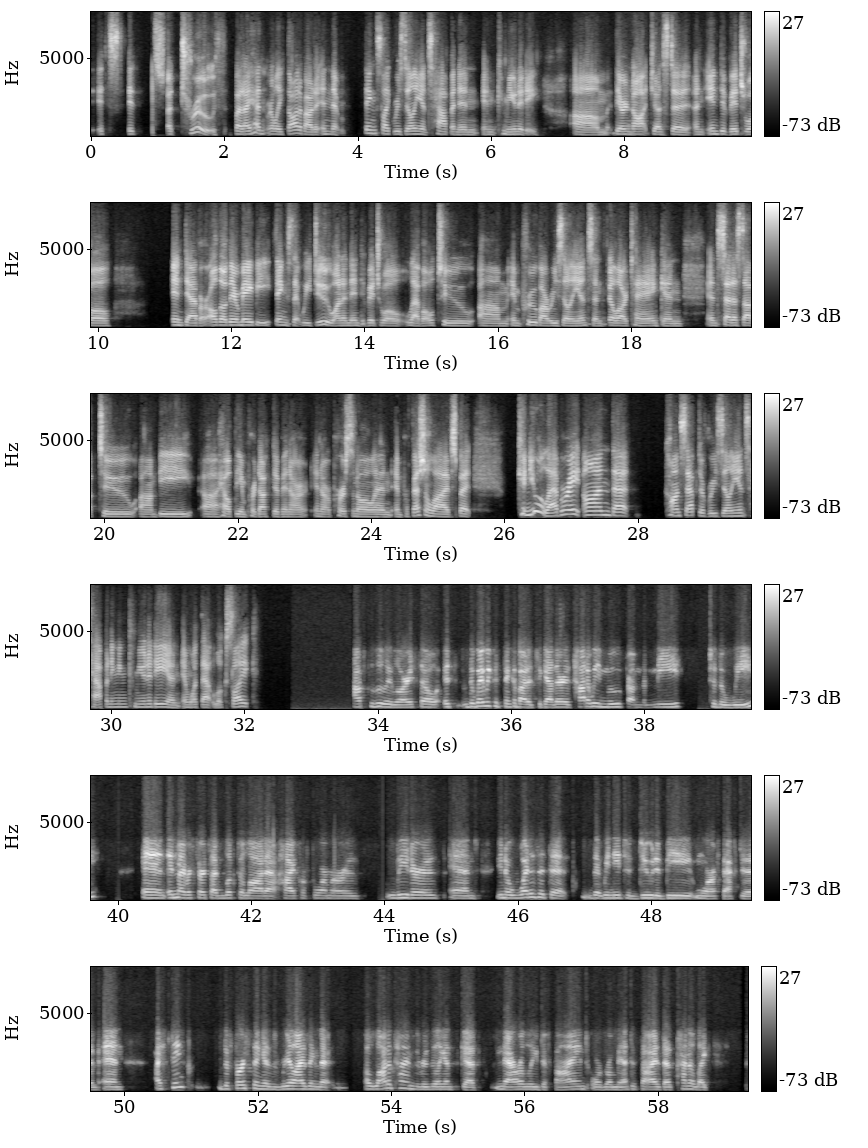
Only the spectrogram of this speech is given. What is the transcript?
it's it's a truth, but I hadn't really thought about it. and that things like resilience happen in in community. Um, they're not just a, an individual endeavor, although there may be things that we do on an individual level to um, improve our resilience and fill our tank and and set us up to um, be uh, healthy and productive in our in our personal and, and professional lives. But can you elaborate on that concept of resilience happening in community and, and what that looks like? Absolutely, Laurie. So it's the way we could think about it together is how do we move from the me to the we? And in my research, I've looked a lot at high performers, leaders, and you know what is it that that we need to do to be more effective. And I think the first thing is realizing that a lot of times resilience gets narrowly defined or romanticized as kind of like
